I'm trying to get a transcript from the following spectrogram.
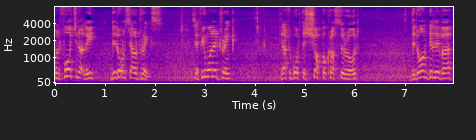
Unfortunately, they don't sell drinks. So if you want a drink, you have to go to the shop across the road. They don't deliver,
